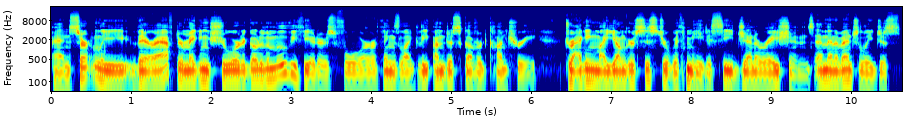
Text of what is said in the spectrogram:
And certainly thereafter, making sure to go to the movie theaters for things like The Undiscovered Country, dragging my younger sister with me to see Generations, and then eventually just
